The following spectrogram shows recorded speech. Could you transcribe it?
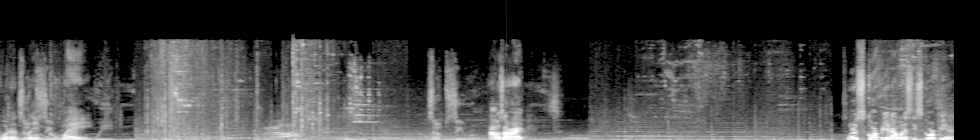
For a Lin Kuei. That was alright. Where's Scorpion? I want to see Scorpion.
